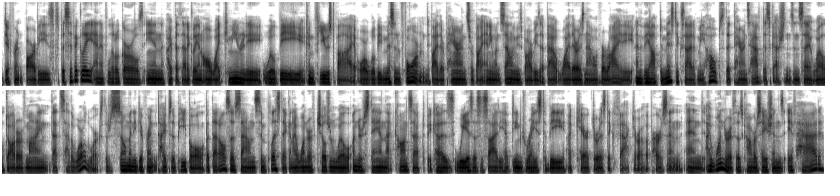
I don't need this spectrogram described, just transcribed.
different Barbies specifically and if little girls in hypothetically an all white community will be confused by or will be misinformed by their parents or by anyone selling these Barbies about why there is now a variety. And the optimistic side of me hopes that parents have discussions and say, well, daughter of mine, that's how the world works. There's so many different types of people, but that also sounds simplistic. And I wonder if children will understand that concept because we as a society have deemed race to be a characteristic factor of a person. And I wonder if those conversations, if had,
